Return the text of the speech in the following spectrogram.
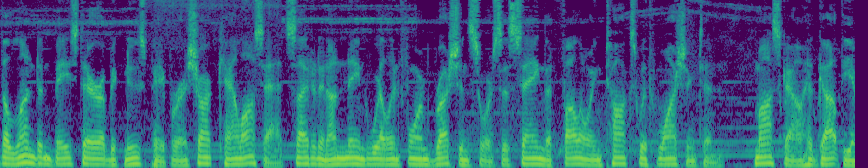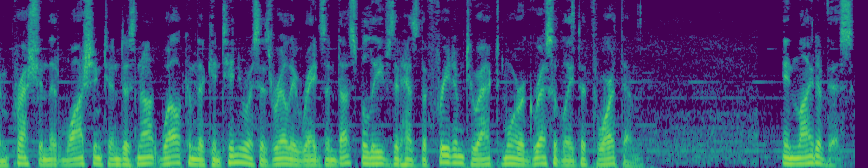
The London-based Arabic newspaper Asharq al-Awsat cited an unnamed well-informed Russian sources saying that following talks with Washington, Moscow had got the impression that Washington does not welcome the continuous Israeli raids and thus believes it has the freedom to act more aggressively to thwart them. In light of this,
